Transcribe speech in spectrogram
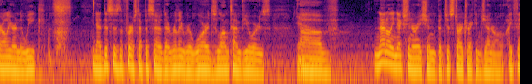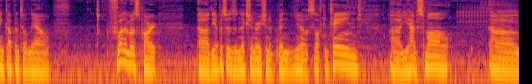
earlier in the week that this is the first episode that really rewards longtime viewers of not only Next Generation but just Star Trek in general. I think up until now, for the most part, uh, the episodes of Next Generation have been you know self-contained. Uh, you have small uh,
